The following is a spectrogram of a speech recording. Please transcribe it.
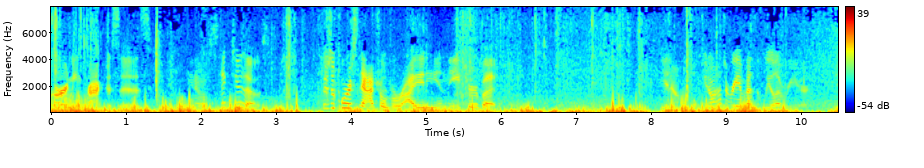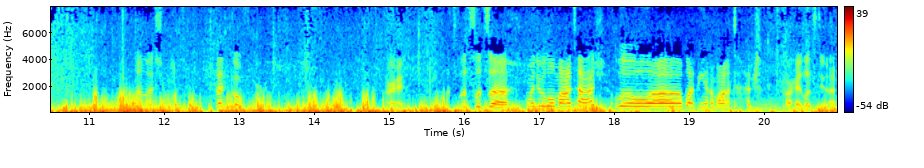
gardening practices, you know, stick to those. There's of course natural variety in nature, but you know, you don't have to reinvent the wheel every year. Unless you want. Then go for it. Alright. Let's let's let's uh wanna do a little montage? A little uh black bean montage? Alright, let's do that.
